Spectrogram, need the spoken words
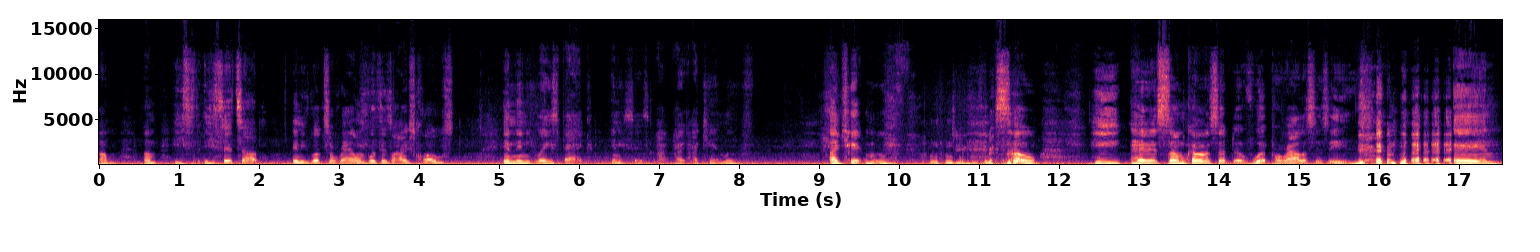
um, um, he he sits up and he looks around with his eyes closed, and then he lays back and he says, I, I, I can't move. I can't move. so he had some concept of what paralysis is. and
